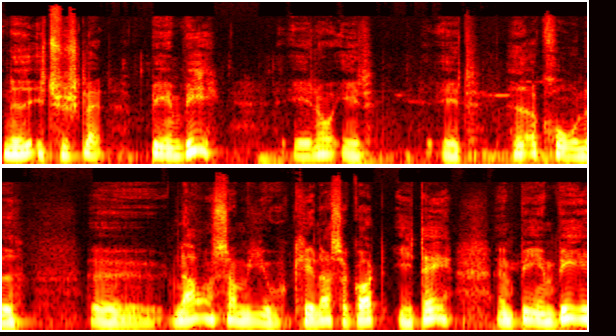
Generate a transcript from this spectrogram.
nede i Tyskland. BMW, endnu et, et hedderkronet øh, navn, som vi jo kender så godt i dag. Men BMW,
